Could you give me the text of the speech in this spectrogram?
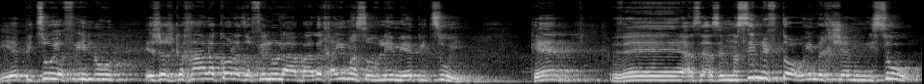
יהיה פיצוי אפילו, יש השגחה על הכל אז אפילו לבעלי חיים הסובלים יהיה פיצוי כן? ואז אז הם מנסים לפתור, אם איך שהם ניסו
